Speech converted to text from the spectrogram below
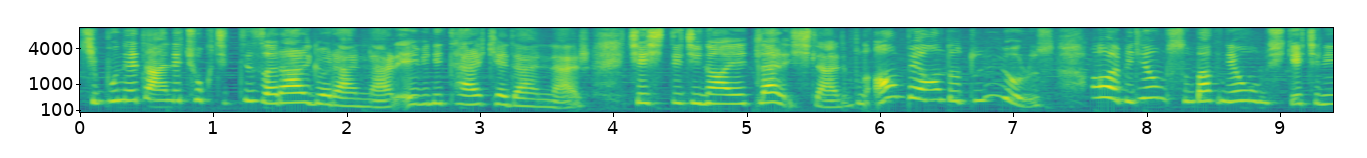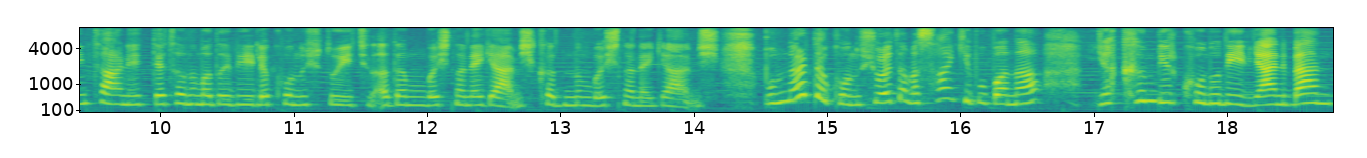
Ki bu nedenle çok ciddi zarar görenler, evini terk edenler, çeşitli cinayetler işlendi. Bunu an be anda duyuyoruz. Aa biliyor musun bak ne olmuş geçen internette tanımadığı biriyle konuştuğu için adamın başına ne gelmiş, kadının başına ne gelmiş. Bunları da konuşuyoruz ama sanki bu bana yakın bir konu değil. Yani ben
